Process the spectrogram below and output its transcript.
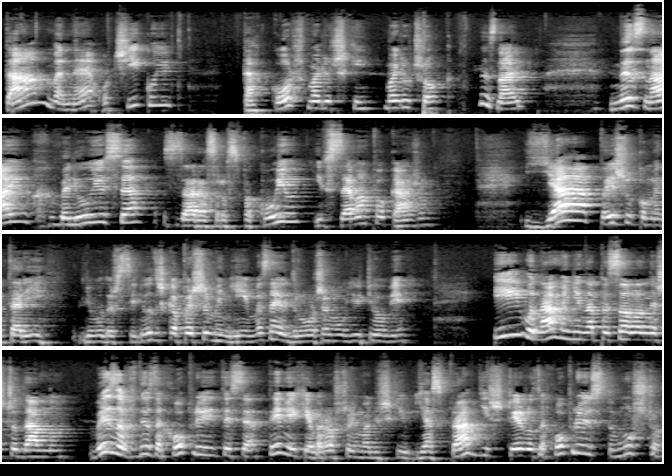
там мене очікують також малючки, малючок. Не знаю. Не знаю, хвилююся, зараз розпакую і все вам покажу. Я пишу коментарі Людочці. Людочка пише мені, ми з нею дружимо в Ютубі. І вона мені написала нещодавно: ви завжди захоплюєтеся тим, як я вирощую малючків. Я справді щиро захоплююсь, тому що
